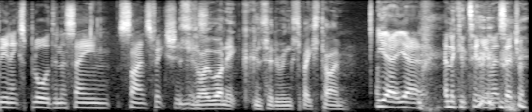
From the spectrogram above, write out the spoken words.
being explored in the same science fiction. This is ironic considering space time. Yeah, yeah, and the continuum, etc.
